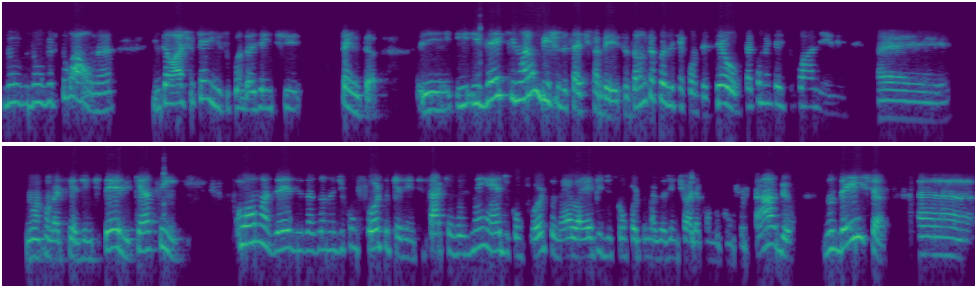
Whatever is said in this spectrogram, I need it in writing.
no, no virtual, né? Então, acho que é isso, quando a gente tenta e, e, e vê que não é um bicho de sete cabeças. A única coisa que aconteceu, até comentei isso com a Aline, é, numa conversa que a gente teve, que é assim, como às vezes a zona de conforto que a gente está, que às vezes nem é de conforto, né? Ela é de desconforto, mas a gente olha como confortável, nos deixa uh,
